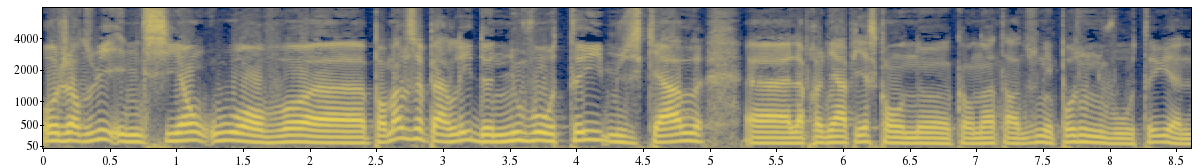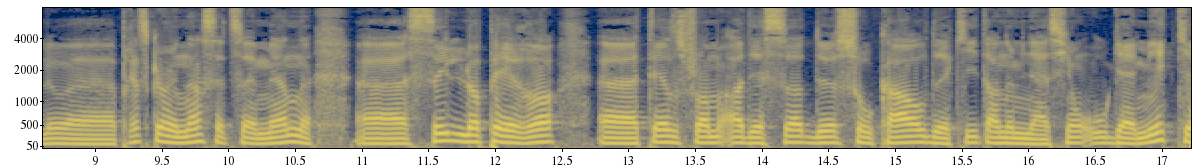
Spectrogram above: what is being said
Aujourd'hui, émission où on va euh, pas mal se parler de nouveautés musicales. Euh, la première pièce qu'on a qu'on a entendue n'est pas une nouveauté, elle a euh, presque un an cette semaine. c'est l'opéra Tales from Odessa de So Called qui est en nomination au GAMIC.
